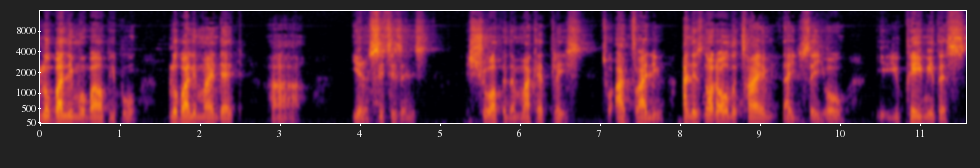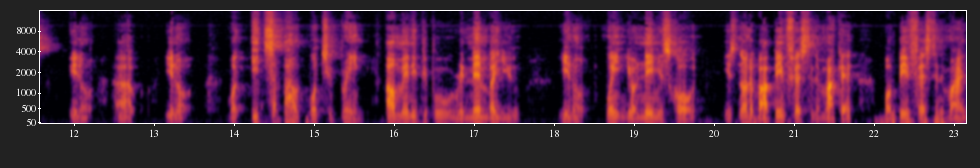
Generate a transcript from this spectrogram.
globally mobile people globally minded uh, you know citizens show up in the marketplace to add value and it's not all the time that you say oh you pay me this you know uh, you know but it's about what you bring. How many people remember you? You know, when your name is called, it's not about being first in the market, but being first in the mind.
